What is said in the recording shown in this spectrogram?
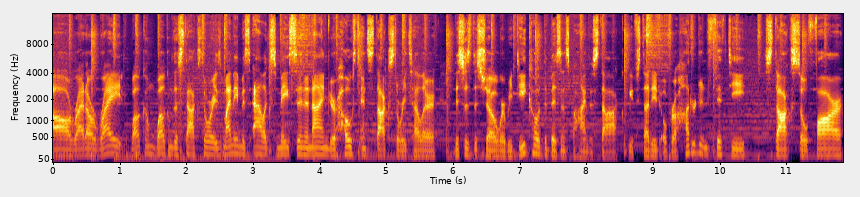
All right, all right. Welcome, welcome to Stock Stories. My name is Alex Mason, and I'm your host and stock storyteller. This is the show where we decode the business behind the stock. We've studied over 150 stocks so far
